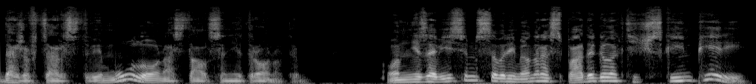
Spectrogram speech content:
Даже в царстве Мула он остался нетронутым. Он независим со времен распада Галактической империи.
